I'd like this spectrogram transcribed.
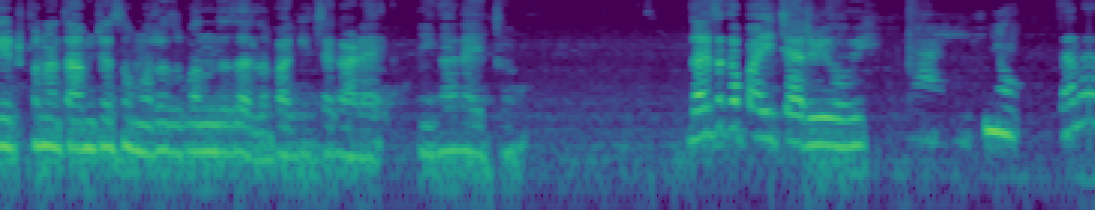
गेट पण आता आमच्या समोरच बंद झालं. बाकीच्या गाड्या निघाल्या इथून. जायचं का पायी चारवी ओवी चला.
